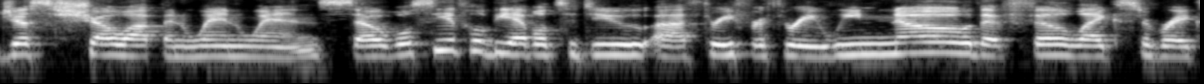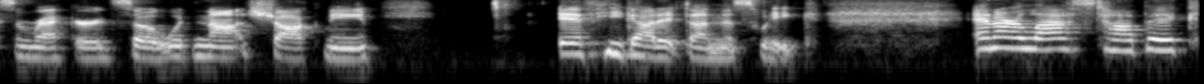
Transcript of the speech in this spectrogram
just show up and win wins. So we'll see if he'll be able to do uh, three for three. We know that Phil likes to break some records, so it would not shock me if he got it done this week. And our last topic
